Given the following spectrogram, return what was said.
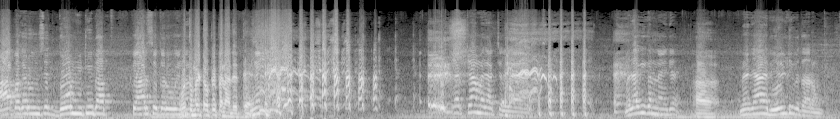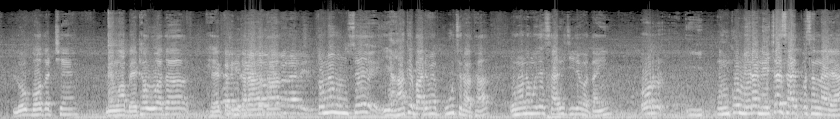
आप अगर उनसे दो मीठी बात प्यार से करोगे वो तुम्हें टोपी पहना देते हैं। नहीं। यार क्या मज़ाक चल रहा है मज़ाक ही करना है क्या? हाँ। मैं यहाँ रियलिटी बता रहा हूँ लोग बहुत अच्छे हैं। मैं वहाँ बैठा हुआ था हेयर कटिंग करा रहा था। तो मैं उनसे यहाँ के बारे में पूछ रहा था। उन्होंने मुझे सारी चीज़ें बताई और उनको मेरा नेचर शायद पसंद आया।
